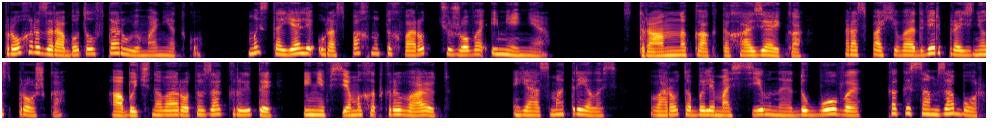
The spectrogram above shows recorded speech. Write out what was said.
Прохор заработал вторую монетку. Мы стояли у распахнутых ворот чужого имения. «Странно как-то, хозяйка», — распахивая дверь, произнес Прошка. «Обычно ворота закрыты, и не всем их открывают». Я осмотрелась. Ворота были массивные, дубовые, как и сам забор.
